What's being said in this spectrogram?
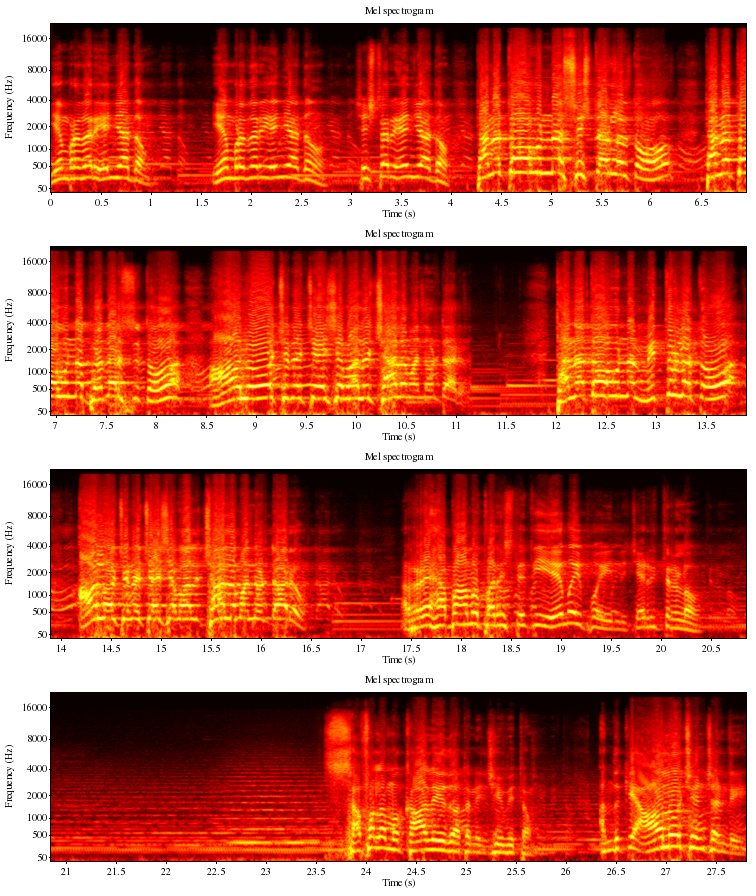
ఏం బ్రదర్ ఏం చేద్దాం? ఏం బ్రదర్ ఏం చేద్దాం? సిస్టర్ ఏం చేద్దాం? తనతో ఉన్న సిస్టర్లతో తనతో ఉన్న బ్రదర్స్తో ఆలోచన చేసే వాళ్ళు చాలా మంది ఉంటారు. తనతో ఉన్న మిత్రులతో ఆలోచన చేసే వాళ్ళు చాలా మంది ఉంటారు. రెహబాము పరిస్థితి ఏమైపోయింది చరిత్రలో? సఫలము కాలేదు అతని జీవితం. అందుకే ఆలోచించండి.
